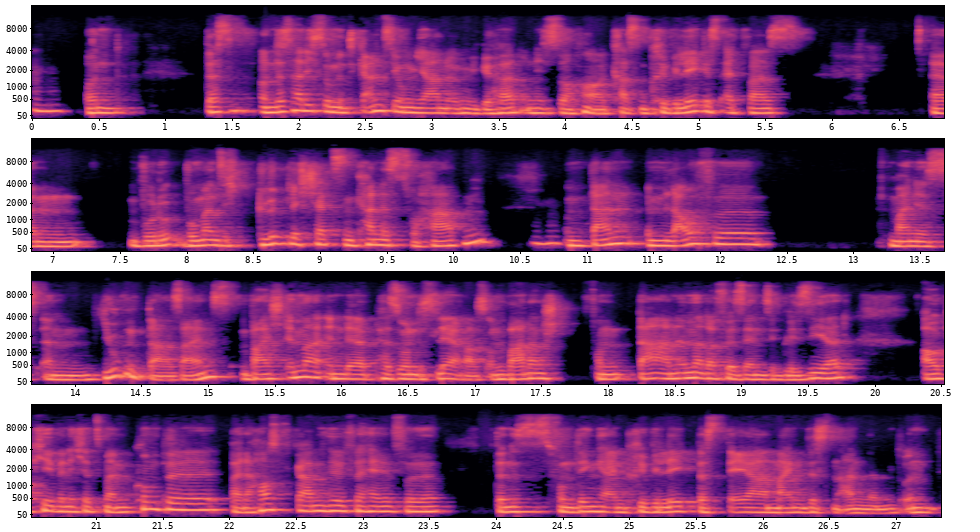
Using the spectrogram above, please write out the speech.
Mhm. Und das, und das hatte ich so mit ganz jungen Jahren irgendwie gehört und ich so, oh, krass, ein Privileg ist etwas, ähm, wo, du, wo man sich glücklich schätzen kann, es zu haben. Mhm. Und dann im Laufe meines ähm, Jugenddaseins war ich immer in der Person des Lehrers und war dann von da an immer dafür sensibilisiert, okay, wenn ich jetzt meinem Kumpel bei der Hausaufgabenhilfe helfe, dann ist es vom Ding her ein Privileg, dass der mein Wissen annimmt. Und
